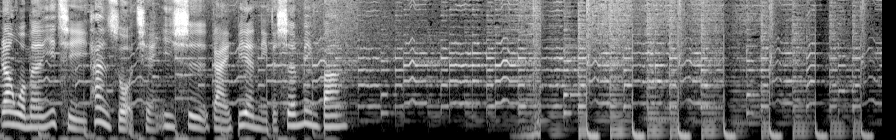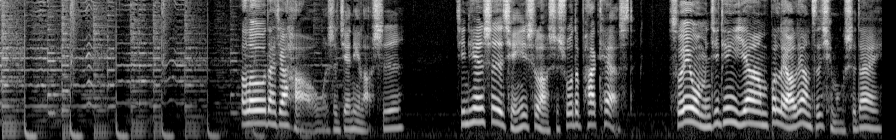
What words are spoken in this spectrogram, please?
让我们一起探索潜意识，改变你的生命吧。Hello，大家好，我是 Jenny 老师。今天是潜意识老师说的 Podcast，所以我们今天一样不聊量子启蒙时代，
